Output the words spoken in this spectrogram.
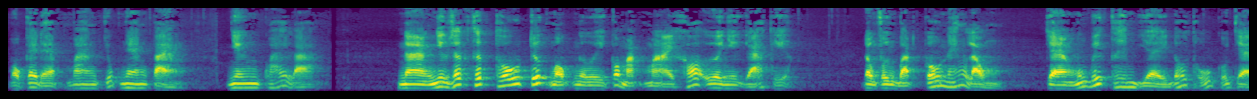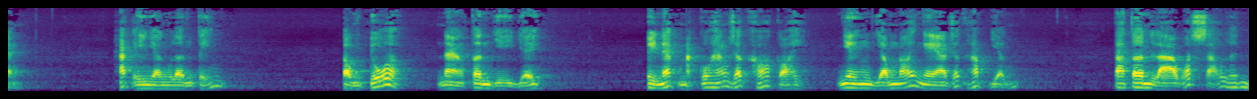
Một cái đẹp mang chút ngang tàn, nhưng quái lạ. Nàng như rất thích thú trước một người có mặt mày khó ưa như gã kia. Đồng Phương Bạch cố nén lòng, chàng muốn biết thêm về đối thủ của chàng. Hắc y nhân lên tiếng. Công chúa, nàng tên gì vậy? Tuy nét mặt của hắn rất khó coi, nhưng giọng nói nghe rất hấp dẫn. Ta tên là Quách Sảo Linh.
